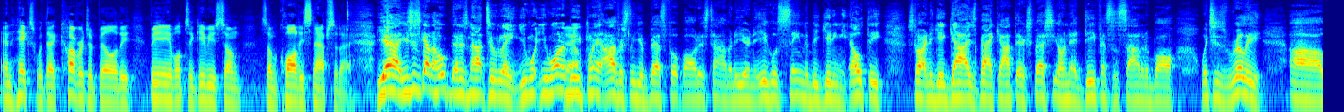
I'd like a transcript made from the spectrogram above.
and Hicks with that coverage ability being able to give you some some quality snaps today. Yeah, you just got to hope that it's not too late. You want you want to Yeah. be playing obviously your best football this time of the year, and the Eagles seem to be getting healthy, starting to get guys back out there, especially on that defensive side of the ball, which is really uh,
